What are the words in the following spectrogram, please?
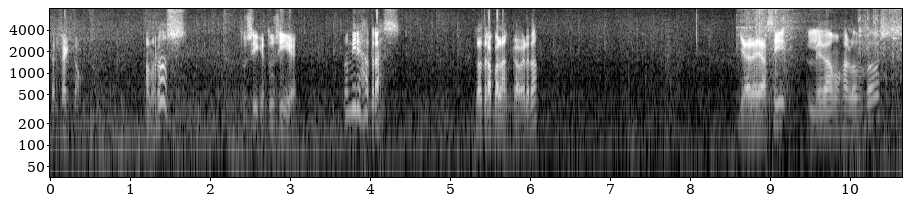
Perfecto. ¡Vámonos! Tú sigue, tú sigue. No mires atrás. La otra palanca, ¿verdad? Y ahora ya sí, le damos a los dos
